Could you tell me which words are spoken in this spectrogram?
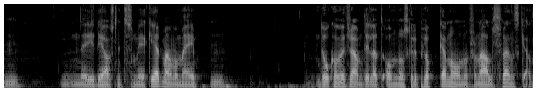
mm. I det avsnittet som Erik Edman var med i, då kom vi fram till att om de skulle plocka någon från allsvenskan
